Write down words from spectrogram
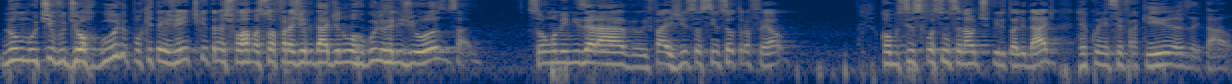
num motivo de orgulho, porque tem gente que transforma a sua fragilidade num orgulho religioso, sabe? Sou um homem miserável e faz disso assim o seu troféu, como se isso fosse um sinal de espiritualidade, reconhecer fraqueza e tal.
